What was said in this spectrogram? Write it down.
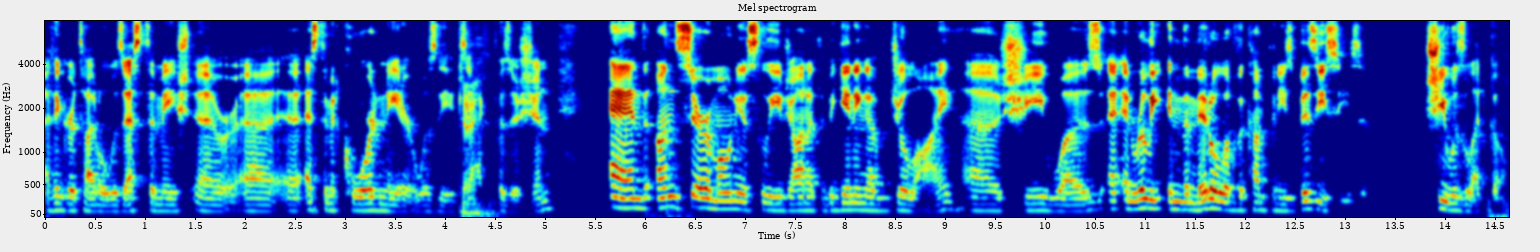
I think her title was estimation or uh, estimate coordinator was the exact okay. position. And unceremoniously, John, at the beginning of July, uh, she was, and really in the middle of the company's busy season, she was let go.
